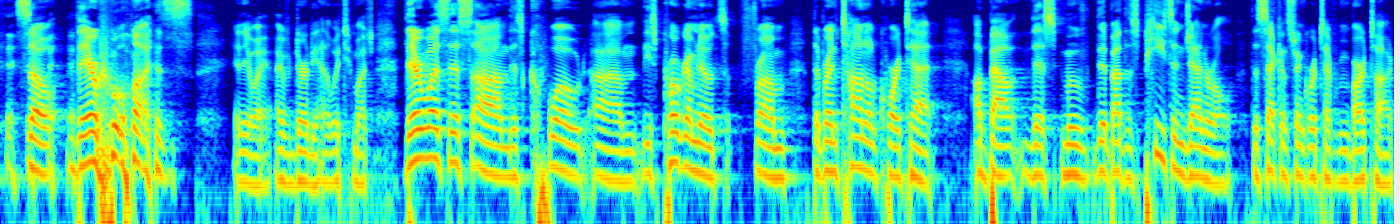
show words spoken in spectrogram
so there was. Anyway, I've nerding out way too much. There was this um, this quote, um, these program notes from the Brentano Quartet about this move, about this piece in general, the second string quartet from Bartok,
